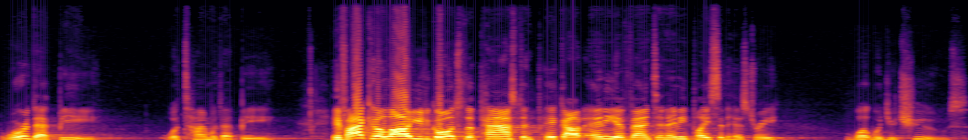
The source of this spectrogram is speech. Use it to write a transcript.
where would that be? What time would that be? If I could allow you to go into the past and pick out any event in any place in history, what would you choose?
